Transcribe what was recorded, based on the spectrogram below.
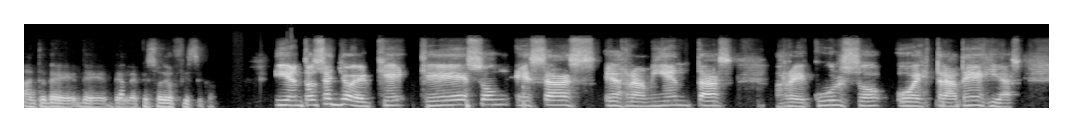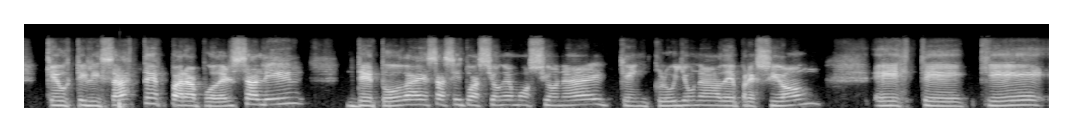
antes de, del episodio físico. Y entonces, Joel, ¿qué, ¿qué, son esas herramientas, recursos o estrategias que utilizaste para poder salir de toda esa situación emocional que incluye una depresión? Este, ¿qué,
